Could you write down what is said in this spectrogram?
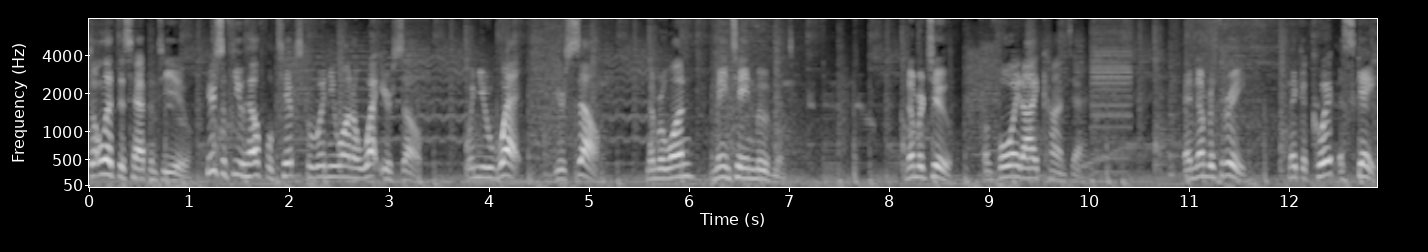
Don't let this happen to you. Here's a few helpful tips for when you want to wet yourself. When you're wet yourself. Number one, maintain movement. Number two, avoid eye contact. And number three, make a quick escape.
